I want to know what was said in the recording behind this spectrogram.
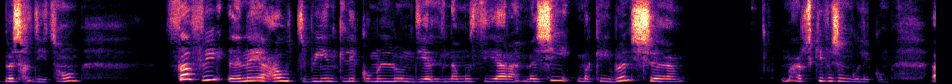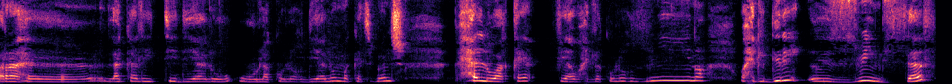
باش خديتهم. صافي هنايا عاودت بينت لكم اللون ديال الناموسية راه ماشي ما كيبانش آه ما عرفتش كيفاش نقول لكم. راه la qualité ديالو و la couleur ديالو ما كتبانش. بحال الواقع فيها واحد la couleur زوينة واحد الكري زوين بزاف.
